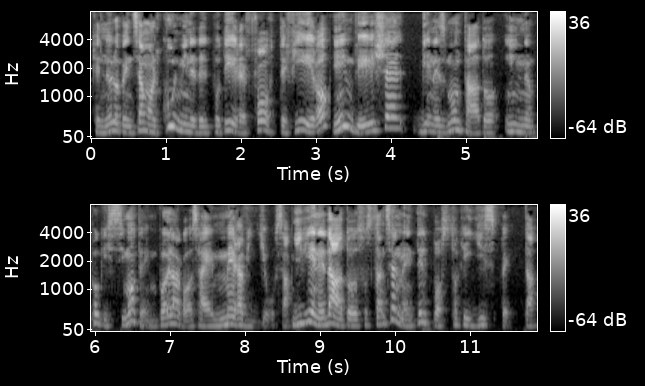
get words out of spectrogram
che noi lo pensiamo al culmine del potere forte, fiero, e invece viene smontato in pochissimo tempo e la cosa è meravigliosa. Gli viene dato sostanzialmente il posto che gli spetta.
